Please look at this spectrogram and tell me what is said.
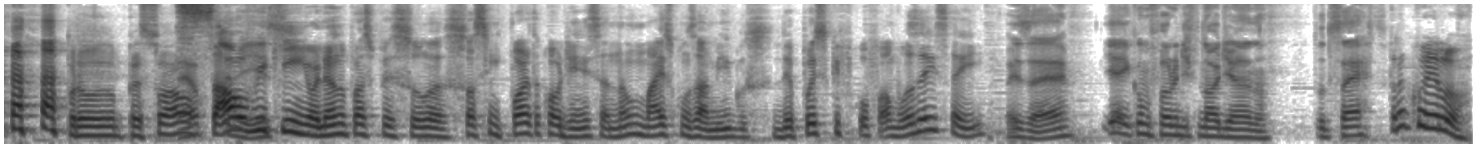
Pro pessoal. É, Salve, feliz. Kim, olhando pras pessoas. Só se importa com a audiência, não mais com os amigos. Depois que ficou famoso, é isso aí. Pois é. E aí, como foram de final de ano? Tudo certo? Tranquilo,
